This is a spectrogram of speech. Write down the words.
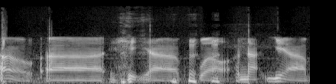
Oh, uh, yeah, uh, well, not, yeah.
